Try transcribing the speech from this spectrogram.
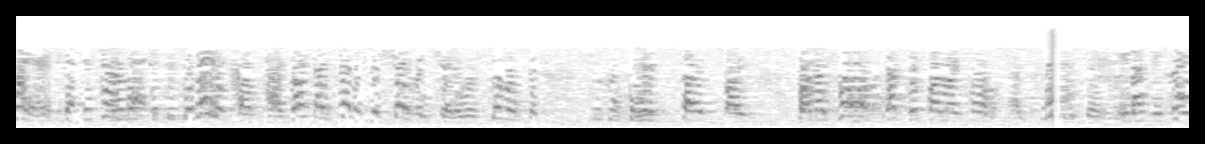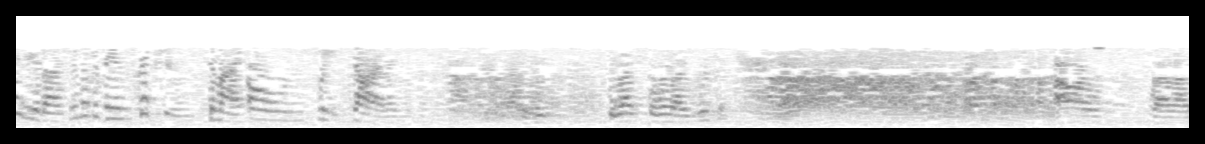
Riley, where did you get this compact? It, it, it ain't a compact. Like I said, it's a shaving kit. It was given to, to me uh, by, by my foreman. That's it, by my foreman. You must be crazy about you. Look at the inscription. To my own sweet darling. he, he likes the way I use it. Oh, well, I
